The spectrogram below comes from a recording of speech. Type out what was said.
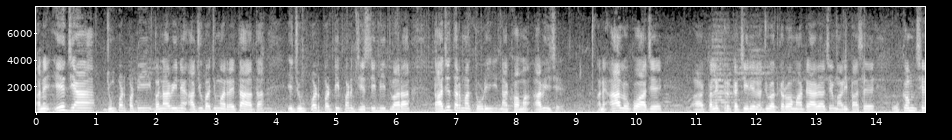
અને એ જ્યાં ઝુંપડપટ્ટી બનાવીને આજુબાજુમાં રહેતા હતા, એ ઝુંપડપટ્ટી પણ જેસીબી દ્વારા તાજેતરમાં તોડી નાખવામાં આવી છે. અને આ લોકો આજે કલેક્ટર કચેરીએ રજૂઆત કરવા માટે આવ્યા છે. મારી પાસે હુકમ છે,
